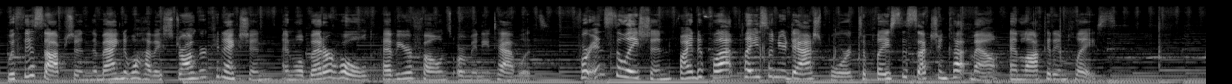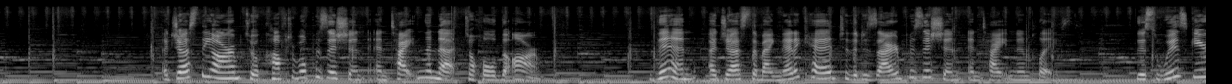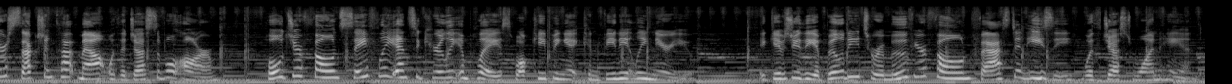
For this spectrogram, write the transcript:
With this option, the magnet will have a stronger connection and will better hold heavier phones or mini tablets. For installation, find a flat place on your dashboard to place the suction cup mount and lock it in place. Adjust the arm to a comfortable position and tighten the nut to hold the arm. Then, adjust the magnetic head to the desired position and tighten in place. This WizGear suction cup mount with adjustable arm holds your phone safely and securely in place while keeping it conveniently near you. It gives you the ability to remove your phone fast and easy with just one hand.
